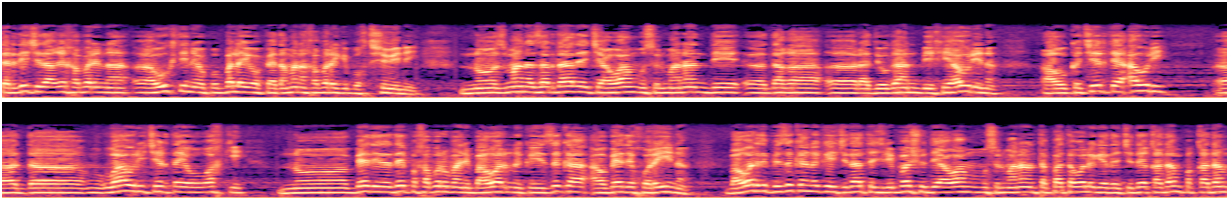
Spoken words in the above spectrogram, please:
تر دې چې د هغې خبرې نه اوښتي نئ او په بله یوه پیدامنه خبره کې بوخت شوي نئ. نو زما نظر دا دی چې عوام مسلمانان دې دغه رادیوګان بیخي اوري نه. او که چیرته اوري د واوري چیرته یو وخت کی نو بیا دی ددی په خبرو باندې باور نه کوي ځکه او بیا دی خوريي نه باور دی پرې ځکه نه کوي چې دا تجربه شو دی عوامو مسلمانانو ته پته ولګیده چې دی قدم په قدم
